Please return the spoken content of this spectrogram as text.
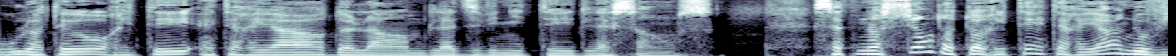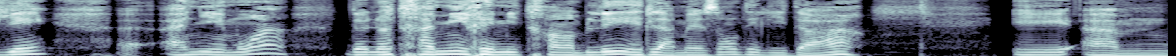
ou l'autorité intérieure de l'âme, de la divinité, de l'essence? Cette notion d'autorité intérieure nous vient, euh, Annie et moi, de notre ami Rémi Tremblay et de la Maison des leaders. Et euh,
